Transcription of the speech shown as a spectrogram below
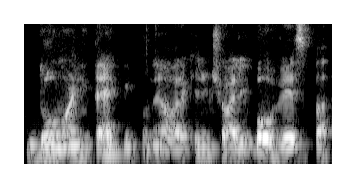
do Morning Técnico, né? A hora que a gente olha Ibovespa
